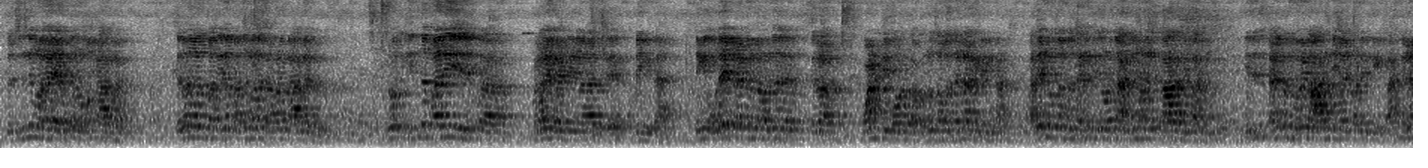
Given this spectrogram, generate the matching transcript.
இந்த சின்ன மிளகாய் எடுத்து ரொம்ப காரமா இருக்கு வந்து பார்த்தீங்கன்னா பத்து மிளகாய் சாப்பிட காரமா இருக்கு. ஸோ இந்த மாதிரி மிளகாய் வெரைட்டிலாம் இருக்கு அப்படிங்கிற நீங்க ஒரே பேட்டர்ல வந்து சில குவான்டிட்டி போடுறப்ப நூற்றம்பது டென் இருக்கிறீங்கன்னா அதே நூற்றம்பது டென் இதோட அஞ்சு மடங்கு காரம் அதிகமா இருக்கு. இதுக்கு தனிப்பட்ட முறையில் ஆரண்டி மாதிரி பண்ணிருக்கீங்களா? இல்லை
